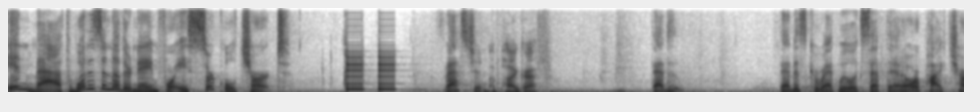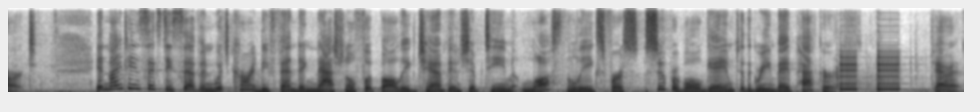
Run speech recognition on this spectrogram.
In math, what is another name for a circle chart? Sebastian? A pie graph. That is, that is correct. We'll accept that. Or pie chart. In 1967, which current defending National Football League championship team lost the league's first Super Bowl game to the Green Bay Packers? Jarrett?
